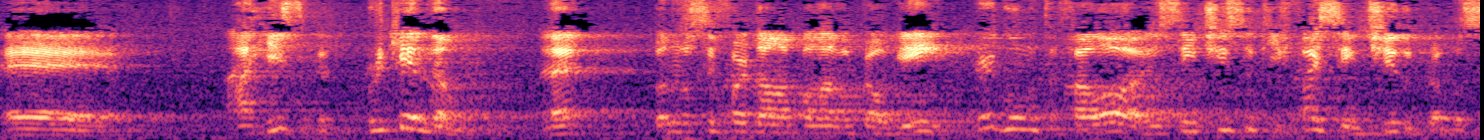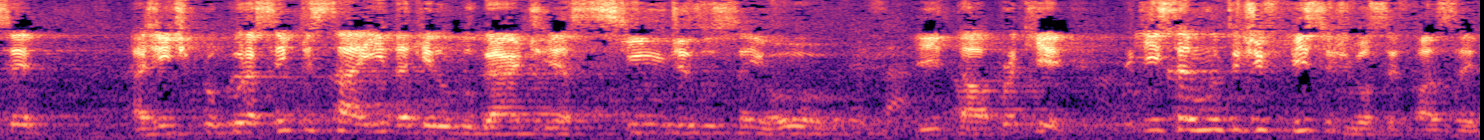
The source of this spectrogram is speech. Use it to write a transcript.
É, arrisca. Por que não? Né? Quando você for dar uma palavra para alguém, pergunta, fala, ó, oh, eu senti isso aqui, faz sentido para você? A gente procura sempre sair daquele lugar de assim diz o Senhor Exato. e tal. Por quê? Porque isso é muito difícil de você fazer.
